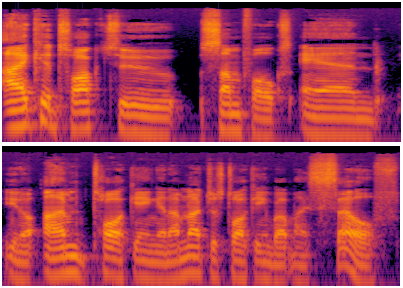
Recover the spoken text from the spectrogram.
I could talk to some folks, and you know, I'm talking, and I'm not just talking about myself.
